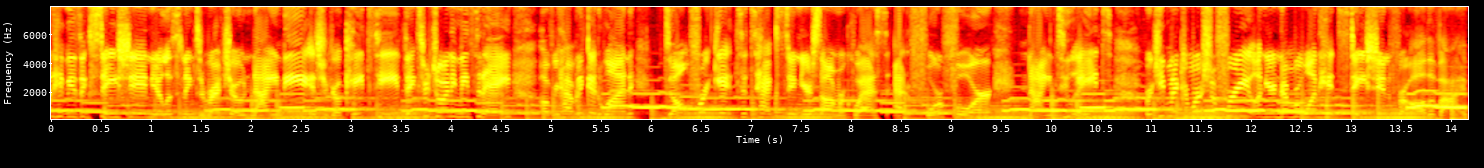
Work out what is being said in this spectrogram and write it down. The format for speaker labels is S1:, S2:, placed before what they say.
S1: one hit music station. You're listening to Retro 90. It's your girl KT. Thanks for joining me today. Hope you're having a good one. Don't forget to text in your song requests at 44928. We're keeping it commercial free on your number one hit station for all the vibes.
